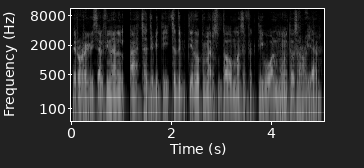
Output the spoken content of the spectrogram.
pero regresé al final a ChatGPT. ChatGPT es lo que me ha resultado más efectivo al momento de desarrollar.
